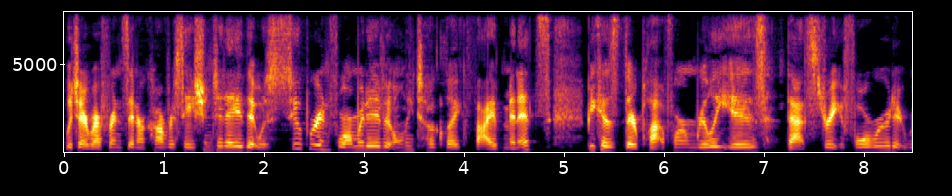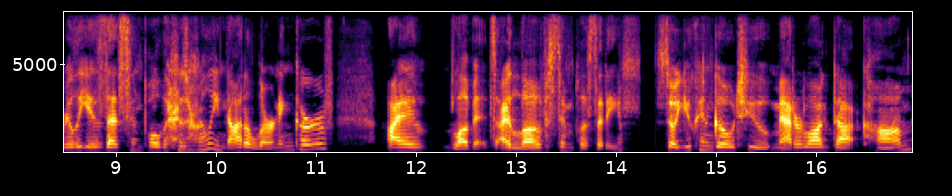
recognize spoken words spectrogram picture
which I referenced in our conversation today, that was super informative. It only took like five minutes because their platform really is that straightforward. It really is that simple. There's really not a learning curve. I love it. I love simplicity. So you can go to materlog.com.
